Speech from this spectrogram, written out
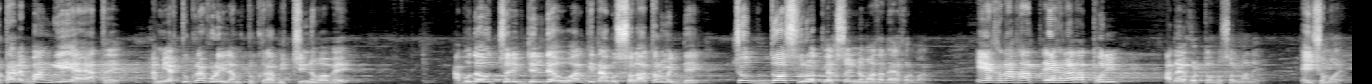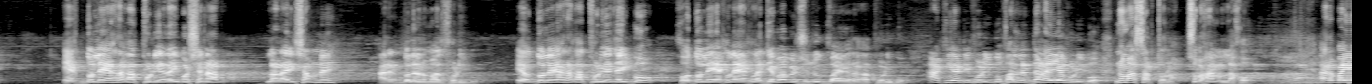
ওটারে বাঙ্গিয়ে আয়াতরে আমি এক টুকরা পড়িলাম, টুকরা বিচ্ছিন্নভাবে। আবু দাউদ শরীফ জিলদে ওয়াল কিতাবুস সলাতর মধ্যে চোদ্দ সুরত লেখসন নমাজ আদায় করবার। এক রাখাত এক রাখাত করি আদায় করতো মুসলমানে এই সময়। এক দলে এক রাখাত পড়িয়া যাইব সেনার লড়াই সামনে আর এক দলে নমাজ পড়িব। এক দলে এক রাখাত পড়িয়া যাইব হদলে একলা একলা যেভাবে সুযোগ পায় এক রাখাত পড়িব। আঠি আঠি পড়িব, ফাললে দাঁড়াইয়া পড়িব, নমাজ ছাড়তো না সুবাহান আল্লাহ আরে ভাই,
